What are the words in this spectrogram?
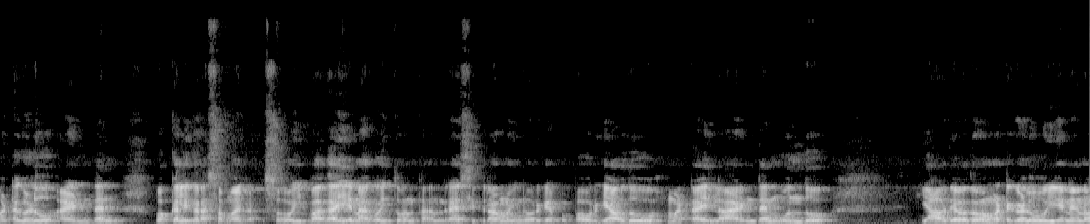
ಮಠಗಳು ಆ್ಯಂಡ್ ದೆನ್ ಒಕ್ಕಲಿಗರ ಸಮಾಜ. ಸೊ ಇವಾಗ ಏನಾಗೋಯ್ತು ಅಂತ ಅಂದರೆ ಸಿದ್ದರಾಮಯ್ಯನವ್ರಿಗೆ ಪಾಪ ಅವ್ರಿಗೆ ಯಾವುದು ಮಠ ಇಲ್ಲ ಆ್ಯಂಡ್ ದೆನ್ ಒಂದು ಯಾವ್ದ್ಯಾವುದೋ ಮಠಗಳು, ಏನೇನೋ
